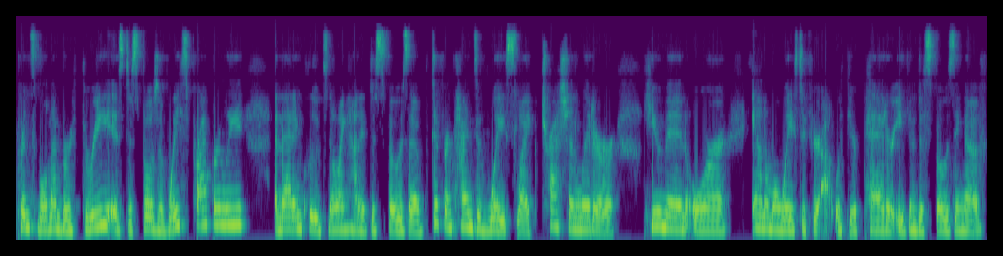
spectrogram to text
Principle number three is dispose of waste properly. And that includes knowing how to dispose of different kinds of waste like trash and litter, human or animal waste if you're out with your pet, or even disposing of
